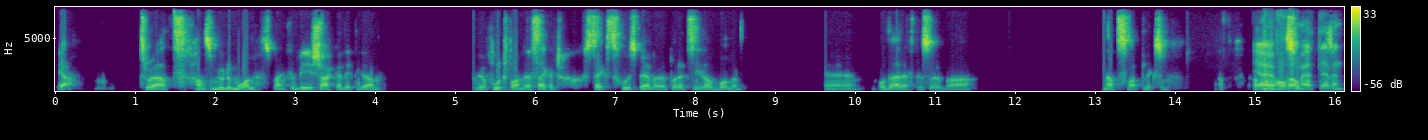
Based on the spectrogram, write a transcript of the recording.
ja, tror jag att han som gjorde mål sprang förbi Xhaka lite grann. Vi har fortfarande säkert 6-7 spelare på rätt sida av bollen. Eh, och därefter så är det bara nattsvart liksom. Att, att jag har för mig att även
